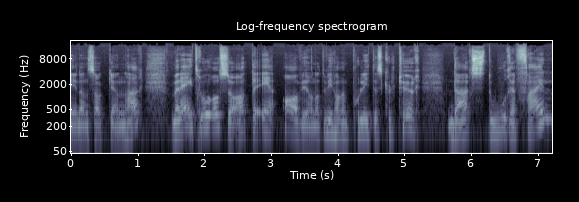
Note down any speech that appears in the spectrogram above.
i den saken her. Men jeg tror også at det er avgjørende at vi har en politisk kultur der store feil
